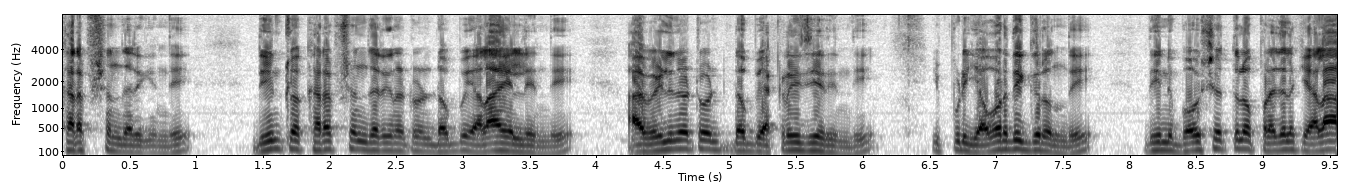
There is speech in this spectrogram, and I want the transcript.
కరప్షన్ జరిగింది దీంట్లో కరప్షన్ జరిగినటువంటి డబ్బు ఎలా వెళ్ళింది ఆ వెళ్ళినటువంటి డబ్బు ఎక్కడికి చేరింది ఇప్పుడు ఎవరి దగ్గర ఉంది దీన్ని భవిష్యత్తులో ప్రజలకు ఎలా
